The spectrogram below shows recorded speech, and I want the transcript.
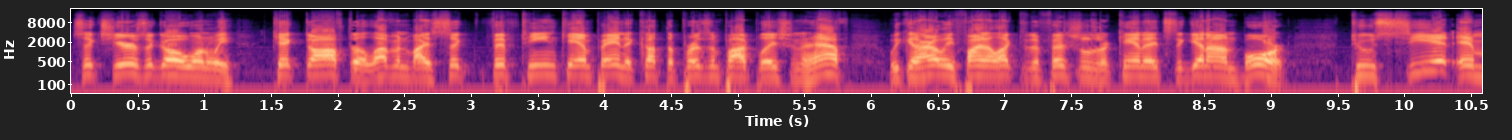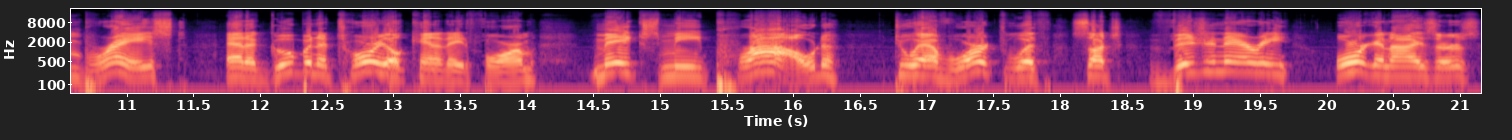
six years ago when we kicked off the 11 by 15 campaign to cut the prison population in half, we could hardly find elected officials or candidates to get on board. To see it embraced at a gubernatorial candidate forum makes me proud to have worked with such visionary organizers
